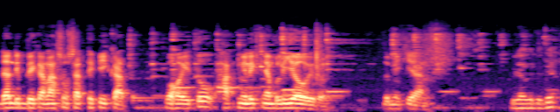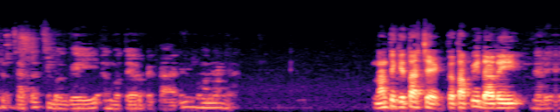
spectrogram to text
dan diberikan langsung sertifikat bahwa itu hak miliknya beliau itu. Demikian. Beliau juga tercatat sebagai anggota ke mana ya? Nanti kita cek tetapi dari dari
